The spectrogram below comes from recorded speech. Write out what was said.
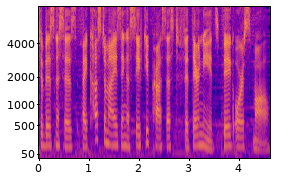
to businesses by customizing a safety process to fit their needs, big or small.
